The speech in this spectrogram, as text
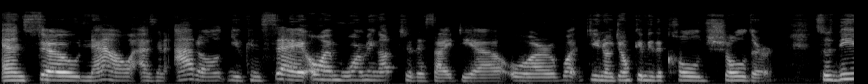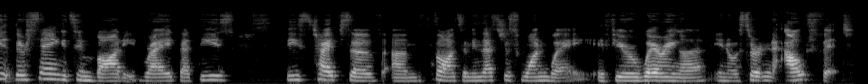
And so now as an adult you can say oh i'm warming up to this idea or what you know don't give me the cold shoulder. So the, they're saying it's embodied right that these these types of um, thoughts. I mean that's just one way. If you're wearing a you know a certain outfit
